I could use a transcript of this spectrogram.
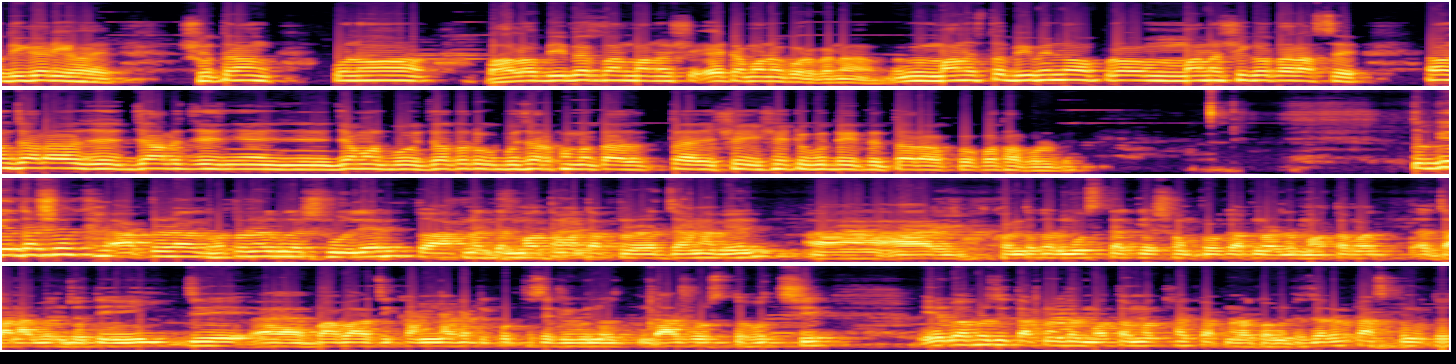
অধিকারী হয়। সুতরাং কোনো ভালো বিবেকবান মানুষ এটা মনে করবে না। মানুষ তো বিভিন্ন মানসিকতার আছে। যারা যার যে যেমন যতটুকু বোঝার ক্ষমতা সেই সেইটুকু দিয়ে তারা কথা বলবে। তো প্রিয় দর্শক, আপনারা ঘটনাগুলো শুনলেন, তো আপনাদের মতামত আপনারা জানাবেন। আর খন্দকার মুস্তাকের সম্পর্কে আপনাদের মতামত জানাবেন যদি এই যে বাবা যে কান্নাকাটি করতেছে, বিভিন্ন দ্বারগ্রস্ত হচ্ছে, এর ব্যাপারে যদি আপনাদের মতামত থাকে, আপনারা কমেন্টে জানাবেন। আজকের মতো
